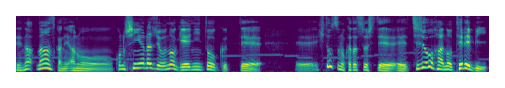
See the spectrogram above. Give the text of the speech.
でななんすかね、あのーこの深夜ラジオの芸人トークって、えー一つの形として、えー地上波のテレビ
